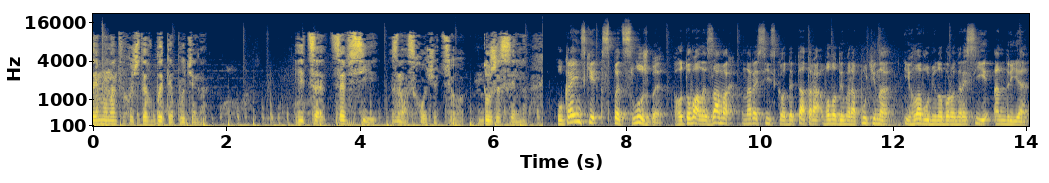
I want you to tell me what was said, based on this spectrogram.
цей момент ви хочете вбити Путіна. І це, це всі з нас хочуть цього дуже сильно. Українські спецслужби готували замах на російського диктатора Володимира Путіна і главу Міноборони Росії Андрія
